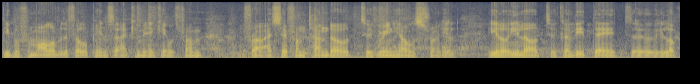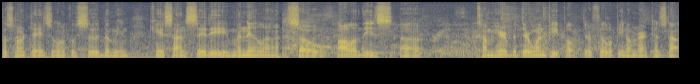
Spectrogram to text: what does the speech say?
people from all over the Philippines that I communicate with, from from I say from Tondo to Green Hills, from Iloilo to Cavite to Ilocos Norte, Ilocos Sur. I mean Quezon City, Manila. So all of these uh, come here, but they're one people. They're Filipino Americans now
